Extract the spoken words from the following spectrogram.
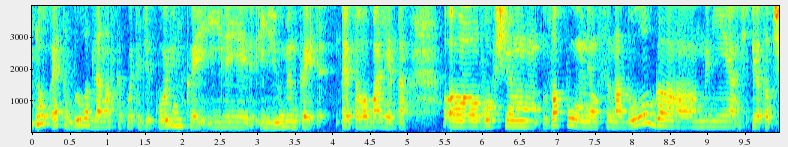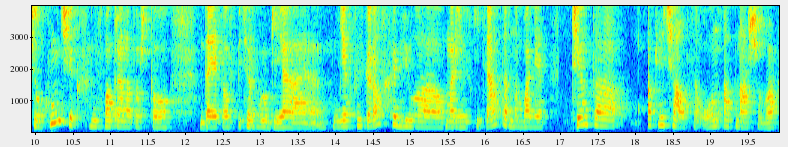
ну, это было для нас какой-то диковинкой или изюминкой этого балета. Э, в общем, запомнился надолго мне этот щелкунчик, несмотря на то, что до этого в Петербурге я несколько раз ходила в Мариинский театр на балет. Чем-то отличался он от нашего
